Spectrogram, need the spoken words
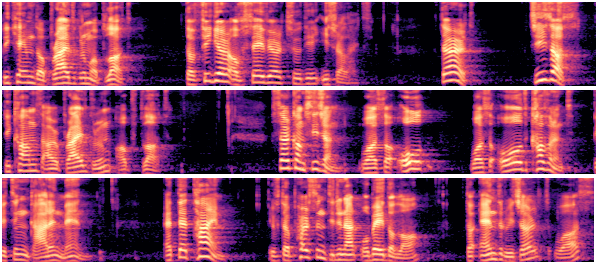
became the bridegroom of blood, the figure of Savior to the Israelites. Third, Jesus becomes our bridegroom of blood. Circumcision was the old, was the old covenant between God and man. At that time, if the person did not obey the law, the end result was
